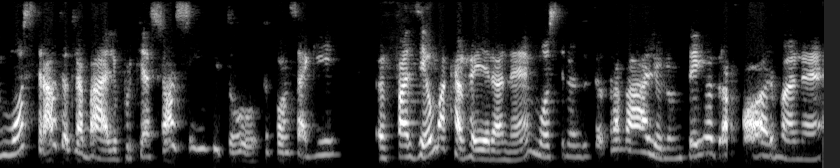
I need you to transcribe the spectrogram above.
mostrar o teu trabalho, porque é só assim que tu, tu consegue fazer uma carreira, né? Mostrando o teu trabalho, não tem outra forma, né?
